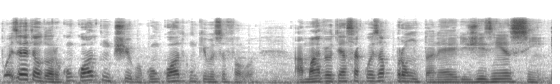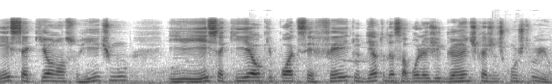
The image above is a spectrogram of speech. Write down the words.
Pois é, Teodoro, concordo contigo, concordo com o que você falou. A Marvel tem essa coisa pronta, né? Eles dizem assim: esse aqui é o nosso ritmo e esse aqui é o que pode ser feito dentro dessa bolha gigante que a gente construiu.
